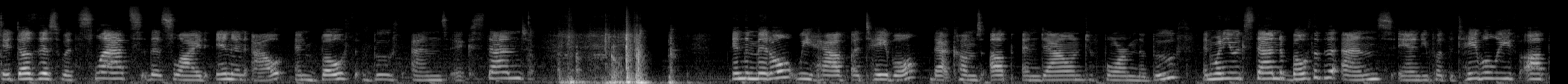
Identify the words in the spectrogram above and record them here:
It does this with slats that slide in and out and both booth ends extend. In the middle, we have a table that comes up and down to form the booth. And when you extend both of the ends and you put the table leaf up,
